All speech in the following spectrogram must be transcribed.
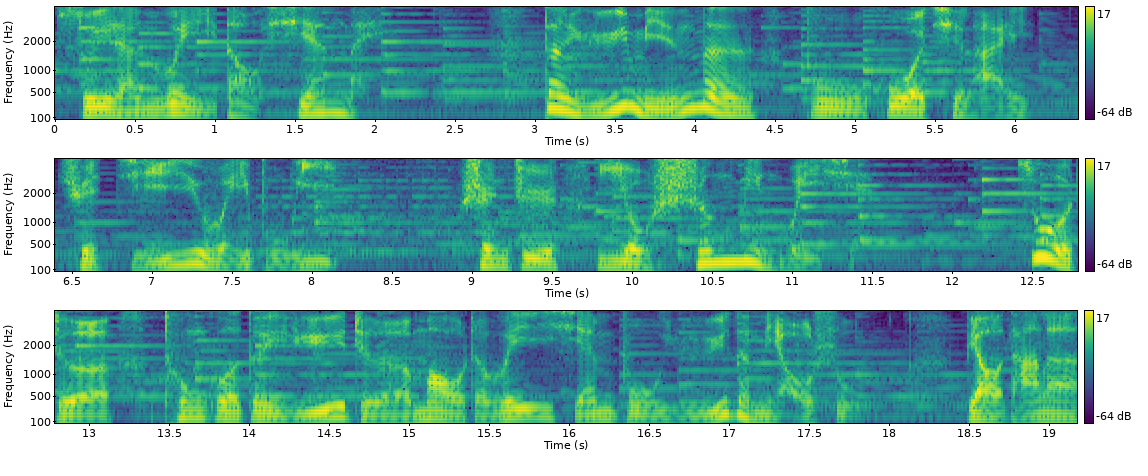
虽然味道鲜美，但渔民们。捕获起来却极为不易，甚至有生命危险。作者通过对渔者冒着危险捕鱼的描述，表达了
